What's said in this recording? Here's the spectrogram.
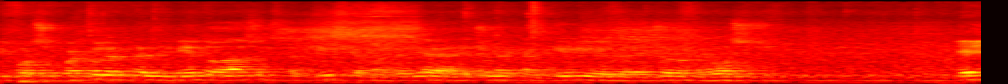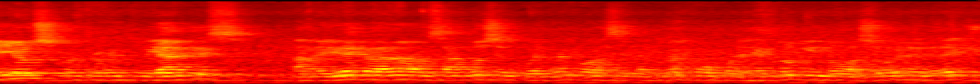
y por supuesto el emprendimiento dada su experticia en materia de derecho mercantil y el derecho de los negocios. Ellos, nuestros estudiantes, a medida que van avanzando, se encuentran con asignaturas como por ejemplo innovación en el derecho,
